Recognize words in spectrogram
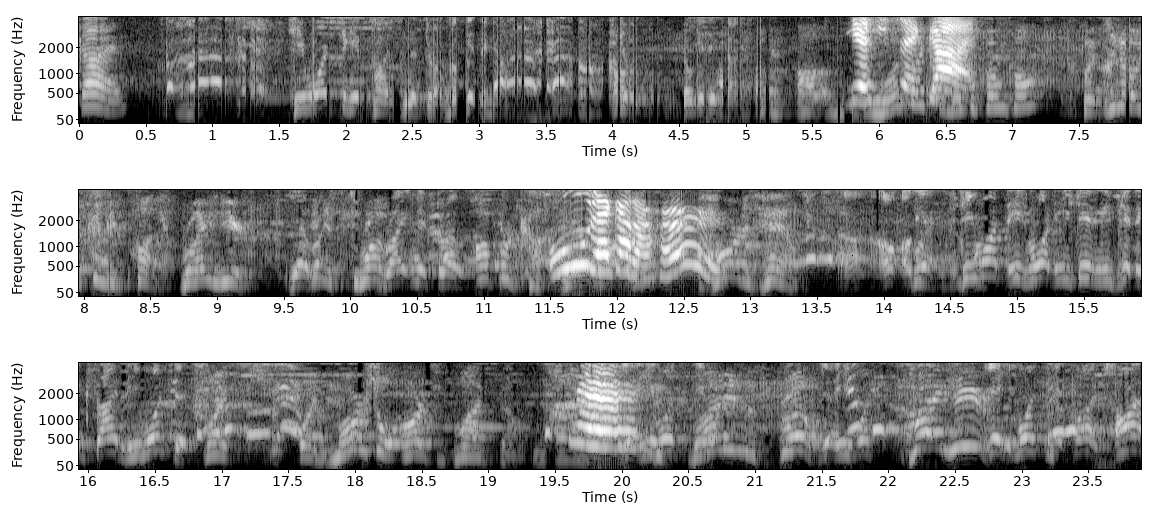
gun? He wants to get punched in the throat. Go get the guy. Go, go get the guy. okay, uh, Yeah, he said I guy. Make a phone call, but you know it's gonna be punched right here. Yeah, in right- his throat. right in the throat. Uppercut. Ooh, that gotta hurt. Hard as hell. Uh, oh, oh, yeah. He wants. He wants. He says he's getting excited. He wants it. Like, like martial arts black belt. Yeah, he wants. He, Right in the throat. yeah, he wants. Right here. Yeah, he wants to get punched. I,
